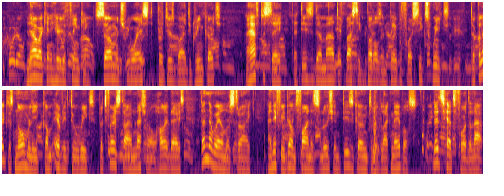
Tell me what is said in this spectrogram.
Ik hoor u al Now I can hear you thinking, so much waste produced by the Green Coach. I have to say that this is the amount of plastic bottles and paper for six weeks. om de 14 The collectors normally come every two weeks, but first time national holidays, then they went on a strike, and if we don't find a solution, this is going to look like Naples. Let's head for the lab.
